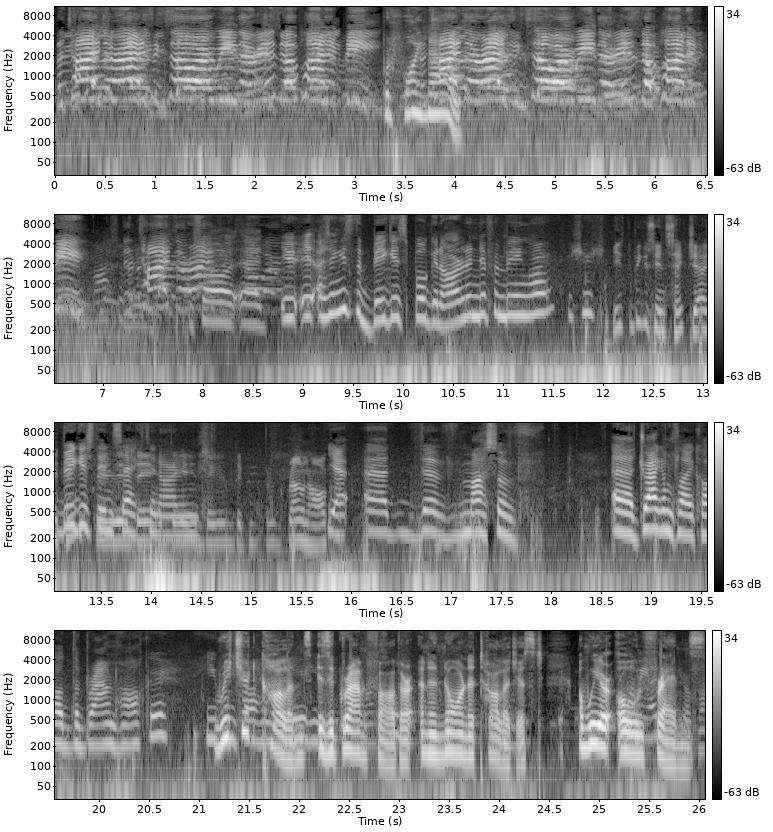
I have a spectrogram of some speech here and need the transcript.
The tides are rising, so are we. There is no planet B. But why the now? tides are rising, so are we. There is no planet B. The tides are So, uh, it, it, I think it's the biggest bug in Ireland, if I'm being right, Richard. It's the biggest insect, yeah. I think. Biggest The- the- insect the- in the- Ireland. The, the, brown hawk. Yeah, uh, the massive uh, dragonfly called the brown hawker. He- Richard Collins is a grandfather and an ornithologist, and we are old friends.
